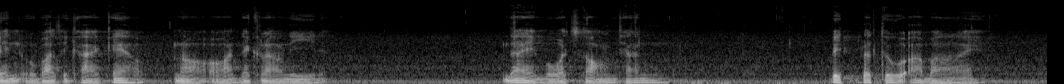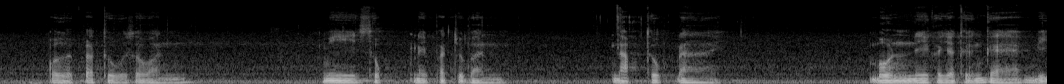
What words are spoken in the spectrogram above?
เป็นอุบาสิกาแก้วหน่ออ่อนในคราวนี้นะได้บวชสองชั้น ปิดประตูอาบาย เปิดประตูสวรรค์ มีสุขในปัจจุบัน ดับทุกข์ได้ บุญนี้ก็จะถึงแก่บิ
